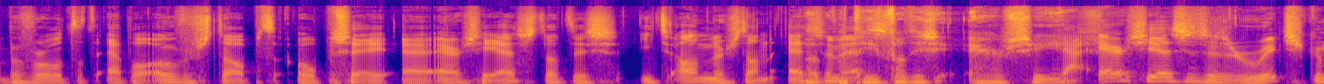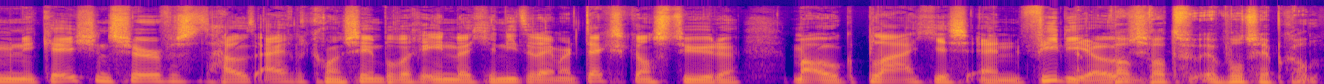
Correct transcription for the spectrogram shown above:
bijvoorbeeld dat Apple overstapt op C, eh, RCS. Dat is iets anders dan SMS. wat, is, wat is RCS? Ja, RCS is dus Rich Communication Service. Het houdt eigenlijk gewoon simpelweg in dat je niet alleen maar tekst kan sturen, maar ook plaatjes en video's. wat, wat WhatsApp kan.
